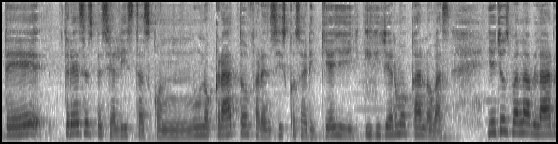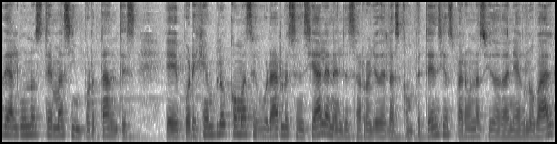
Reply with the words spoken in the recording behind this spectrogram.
de tres especialistas, con Nuno Crato, Francisco Sariquie y, y Guillermo Cánovas y ellos van a hablar de algunos temas importantes, eh, por ejemplo, cómo asegurar lo esencial en el desarrollo de las competencias para una ciudadanía global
